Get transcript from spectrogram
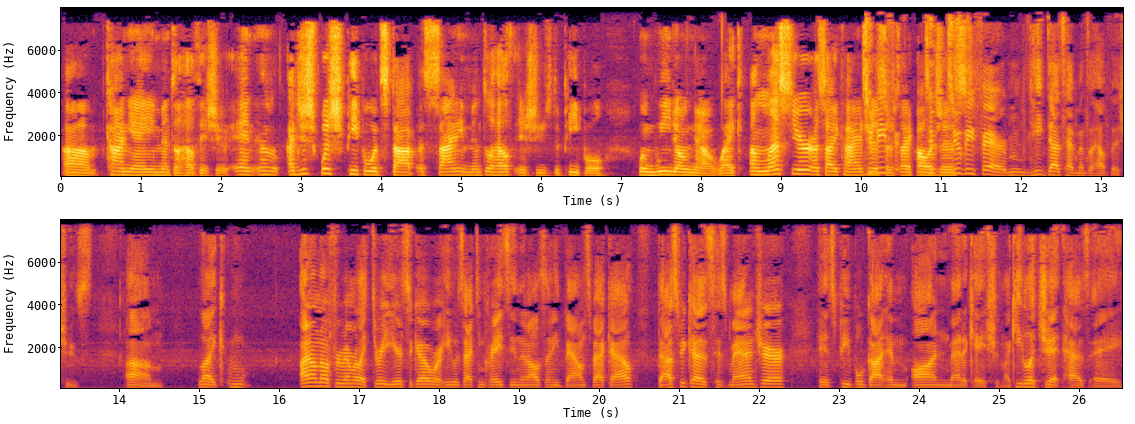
Um, Kanye, mental health issue. And, and I just wish people would stop assigning mental health issues to people when we don't know. Like, unless you're a psychiatrist or fa- psychologist. To, to, be fair, he does have mental health issues. Um, like, I don't know if you remember, like three years ago, where he was acting crazy and then all of a sudden he bounced back out. That's because his manager, his people got him on medication. Like, he legit has a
